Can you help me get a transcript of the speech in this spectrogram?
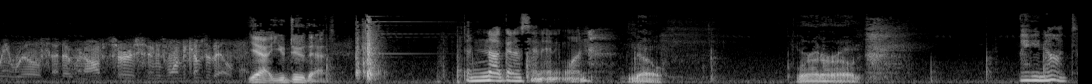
We will send over an officer as soon as one becomes available. Yeah, you do that. They're not gonna send anyone. No. We're on our own. Maybe not.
